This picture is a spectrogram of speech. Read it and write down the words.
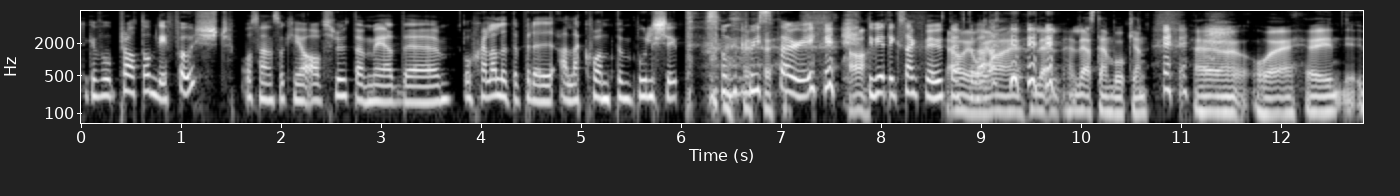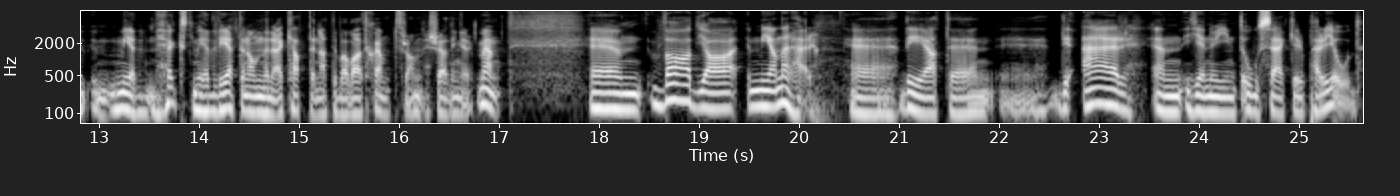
du kan få prata om det först och sen så kan jag avsluta med eh, att skälla lite på dig alla quantum bullshit som Chris Perry. ja. Du vet exakt vad jag är ute ja, efter va? Jag har läst den boken. uh, och jag är med, högst medveten om den där katten, att det bara var ett skämt från Schrödinger. Men eh, vad jag menar här, Eh, det är att eh, det är en genuint osäker period.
